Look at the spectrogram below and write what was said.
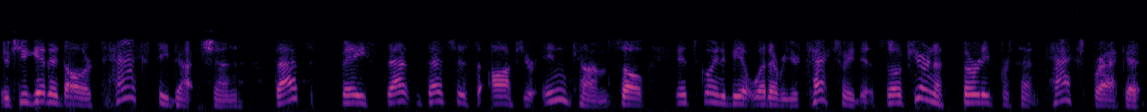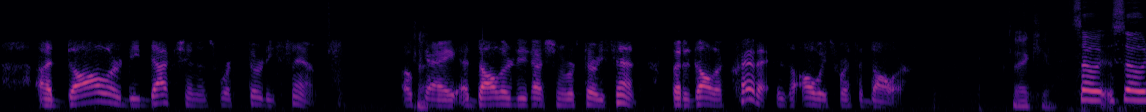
If you get a dollar tax deduction, that's based that that's just off your income. So it's going to be at whatever your tax rate is. So if you're in a 30% tax bracket, a dollar deduction is worth 30 cents. Okay, a dollar deduction is worth 30 cents, but a dollar credit is always worth a dollar. Thank you. So, so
